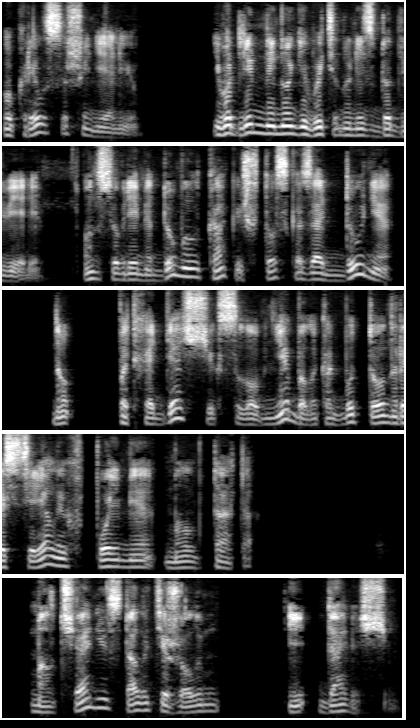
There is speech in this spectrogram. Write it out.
укрылся шинелью. Его длинные ноги вытянулись до двери. Он все время думал, как и что сказать Дуне, но Подходящих слов не было, как будто он растерял их в пойме Малтата. Молчание стало тяжелым и давящим.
